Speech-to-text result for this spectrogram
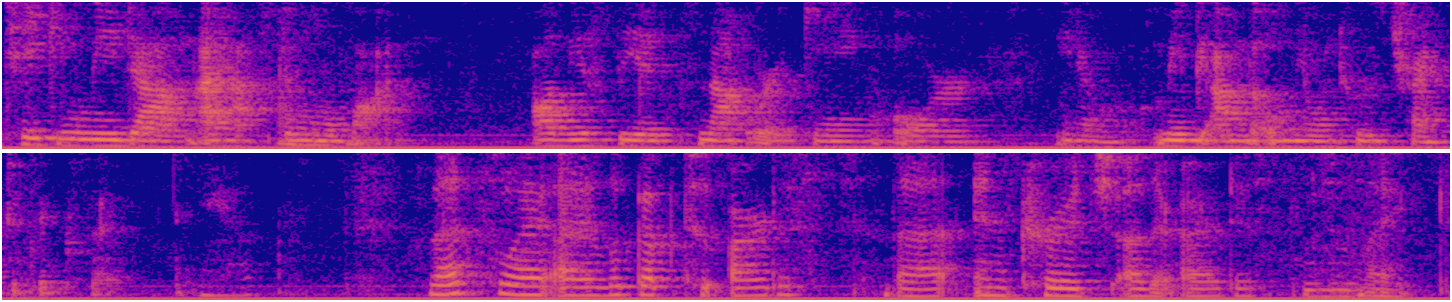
taking me down. I have to Mhm. move on. Obviously, it's not working, or you know, maybe I'm the only one who's trying to fix it. Yeah. That's why I look up to artists that encourage other artists. Mhm. Like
